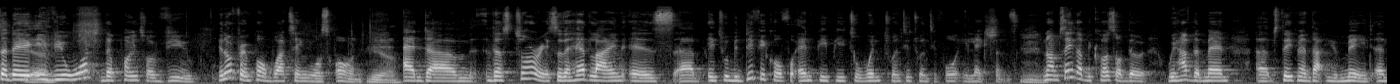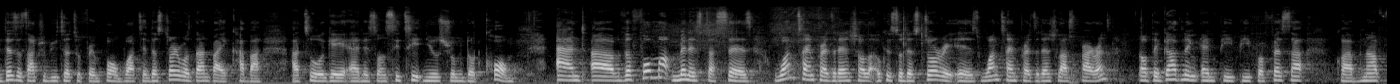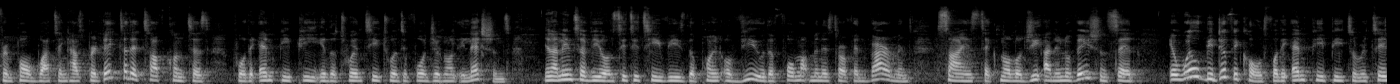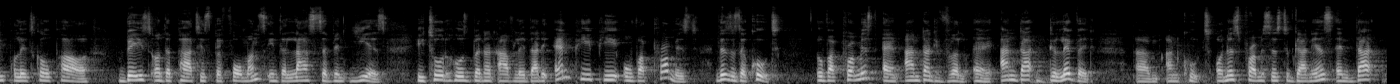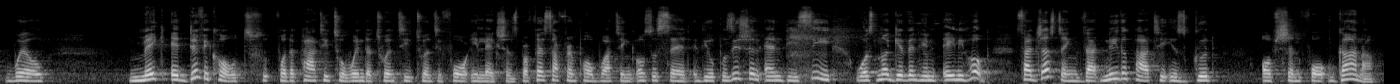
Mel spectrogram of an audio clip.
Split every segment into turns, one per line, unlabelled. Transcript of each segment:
yesterday,
Yeah.
if you watch the point of view, you know, Frimpong Boateng was on.
Yeah.
And um, the story, so the headline is um, it will be difficult for NPP to win 2024 elections. Now, I'm saying that because of the, we have the men uh, statement that you made, and this is attributed to Frimpong Boateng. The story was done by Kaba Atoge and it's on citinewsroom.com. And um, the former minister says one time presidential, okay, so the story is one time presidential aspirant of the governing NPP, Professor Kwabena Frimpong Boateng, has predicted a tough contest for the NPP in the 2024 general elections. In an interview on Citi TV's The Point of View, the former Minister of Environment, Science, Technology and Innovation said it will be difficult for the NPP to retain political power based on the party's performance in the last seven years. He told host Bernard Avle that the NPP overpromised, this is a quote, overpromised and underdeveloped, uh, under-delivered, um, unquote, on its promises to Ghanaians, and that will make it difficult for the party to win the 2024 elections. Professor Frimpong Boateng also said the opposition NDC was not giving him any hope, suggesting that neither party is good option for Ghana.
